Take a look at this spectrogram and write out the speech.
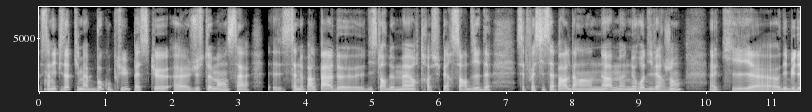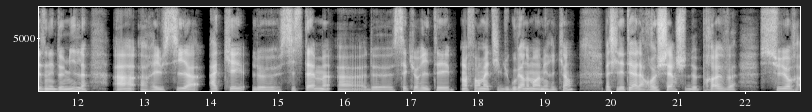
c'est un épisode qui m'a beaucoup plu parce que euh, justement ça ça ne parle pas d'histoire de meurtre super sordide. Cette fois-ci, ça parle d'un homme neurodivergent euh, qui au début des années 2000 a réussi à hacker le système de sécurité informatique du gouvernement américain parce qu'il était à la recherche de preuves sur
